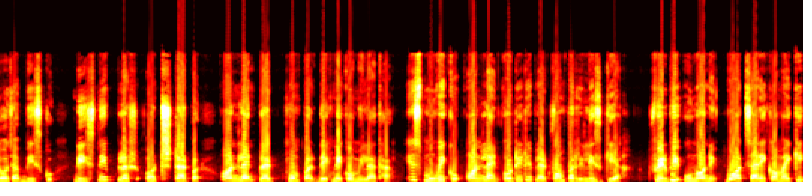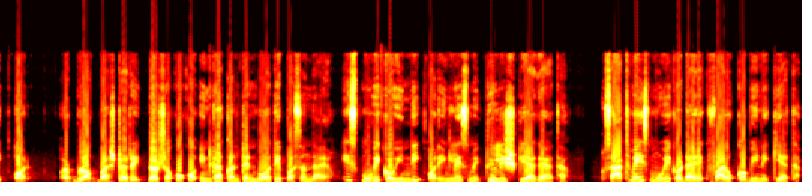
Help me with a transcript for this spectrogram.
2020 को डिज्नी प्लस हॉटस्टार पर ऑनलाइन प्लेटफॉर्म पर देखने को मिला था। इस मूवी को ऑनलाइन ओ टी प्लेटफॉर्म पर रिलीज़ किया। फिर भी उन्होंने बहुत सारी कमाई की और और ब्लॉकबस्टर रही। दर्शकों को इनका कंटेंट बहुत ही पसंद आया। इस मूवी को हिंदी और इंग्लिश में रिलीज़ किया गया था। साथ में इस मूवी को डायरेक्ट फारूक कबी ने किया था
